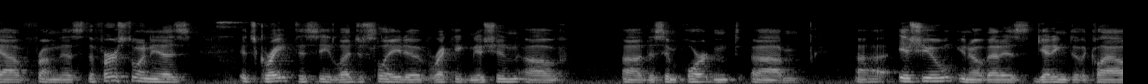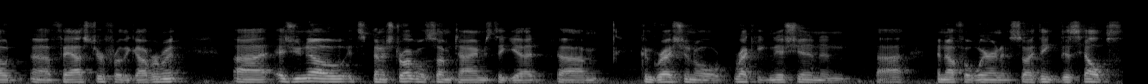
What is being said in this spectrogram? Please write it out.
have from this. The first one is it's great to see legislative recognition of uh, this important um, uh, issue, you know, that is getting to the cloud uh, faster for the government. Uh, as you know, it's been a struggle sometimes to get um, congressional recognition and uh, enough awareness. So I think this helps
